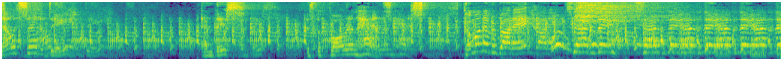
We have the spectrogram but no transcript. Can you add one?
Now it's Saturday, and this is the foreign hands. Come on, everybody! Saturday, Saturday, Saturday, Saturday, Saturday.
